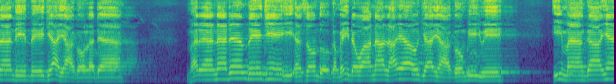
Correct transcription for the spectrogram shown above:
သန်သည်သေကြရကုန်လတံမရဏတံသေခြင်းဤအဆုံးသို့ကမိတဝါနာလာရောက်ကြရကုန်ပြီး၍ဣမံကာယံ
